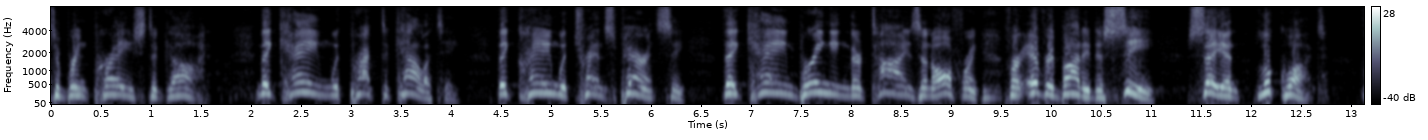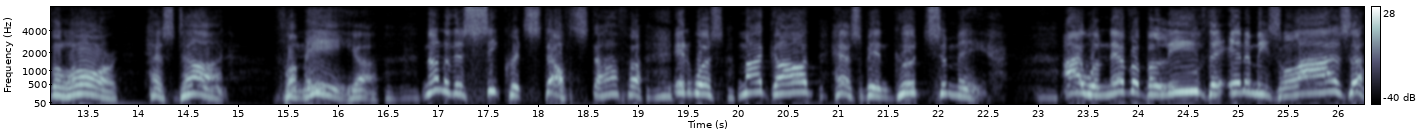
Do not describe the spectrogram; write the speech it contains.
to bring praise to God. They came with practicality. They came with transparency. They came bringing their tithes and offering for everybody to see, saying, Look what the Lord has done for me. Uh, none of this secret stealth stuff. Uh, it was, My God has been good to me. I will never believe the enemy's lies uh,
